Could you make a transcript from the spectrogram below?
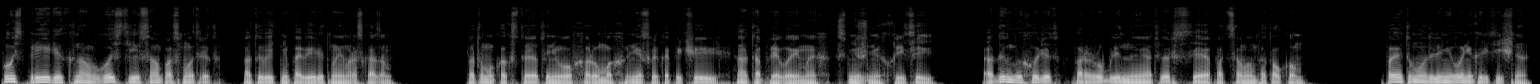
Пусть приедет к нам в гости и сам посмотрит, а то ведь не поверит моим рассказам. Потому как стоят у него в хоромах несколько печей, отапливаемых с нижних клетей, а дым выходит в прорубленные отверстия под самым потолком. Поэтому для него не критично.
